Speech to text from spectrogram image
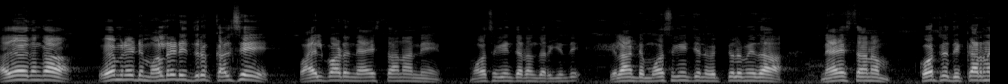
అదేవిధంగా వేమిరెడ్డి మల్రెడ్డి ఇద్దరు కలిసి వాయిల్పాడు న్యాయస్థానాన్ని మోసగించడం జరిగింది. ఇలాంటి మోసగించిన వ్యక్తుల మీద న్యాయస్థానం కోర్టు ధిక్కరణ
